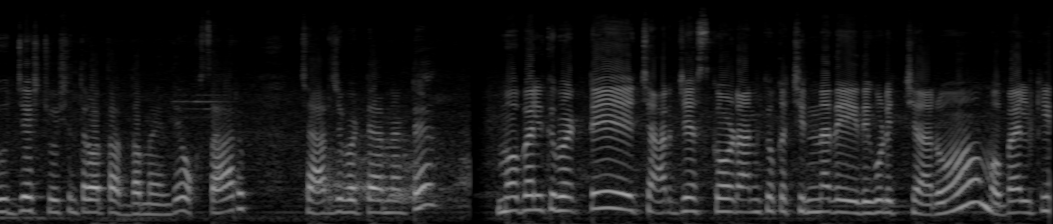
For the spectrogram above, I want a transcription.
యూజ్ చేసి చూసిన తర్వాత అర్థమైంది. ఒకసారి ఛార్జ్ పెట్టానంటే మొబైల్కి పెట్టి ఛార్జ్ చేసుకోవడానికి ఒక చిన్నది ఇది కూడా ఇచ్చారు. మొబైల్కి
